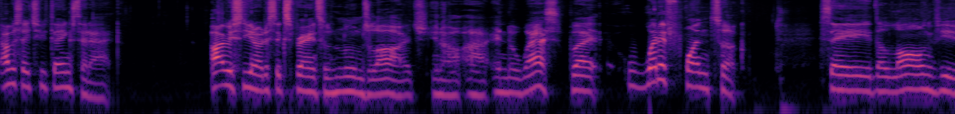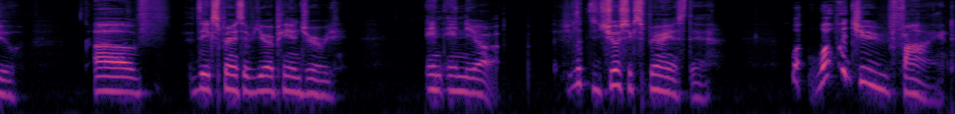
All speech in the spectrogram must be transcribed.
I would say two things to that. Obviously you know this experience looms large you know uh, in the West but what if one took say, the long view of the experience of European Jewry in, in Europe, you look at the Jewish experience there, what, what would you find?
